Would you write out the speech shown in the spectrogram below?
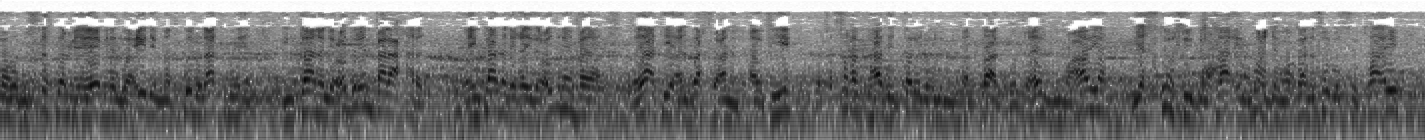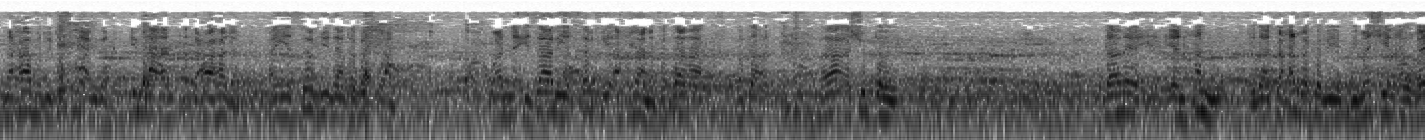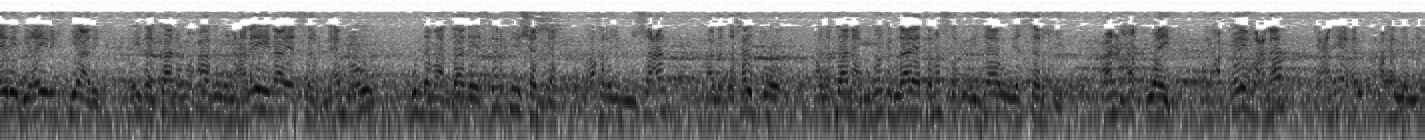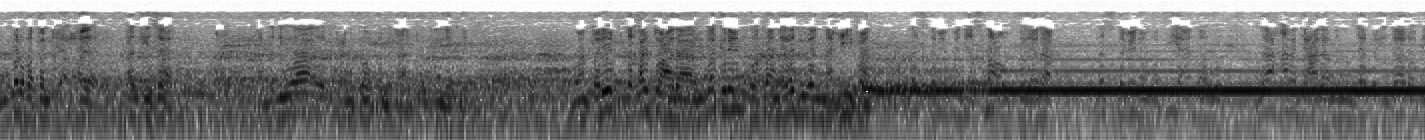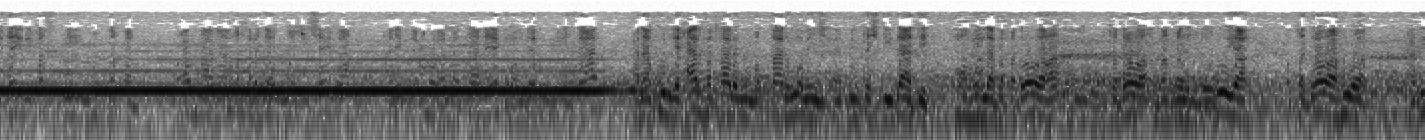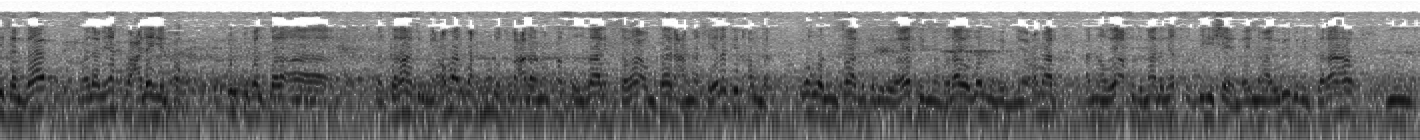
فهو مستثنى من إيه؟ من الوعيد المذكور لكن إن كان لعذر فلا حرج. وإن كان لغير عذر فيأتي البحث عن فيه. وقد سقطت هذه الترجمه من بطال وزهير بن معاوية يسترخي بالخاء المعجم وكان سبب استرخائه نحامة جسمي أبي بكر إلا أن أتعاهده أن يسترخي إذا غفلت عنه وأن إزاري يسترخي أحيانا فكان فكان أشده. كان ينحن إذا تحرك بمشي أو غيره بغير اختياره. فاذا كان محافظا عليه لا يسترخي لأنه كلما كان يسترخي شده. وأخرج ابن سعد قال دخلت قال كان أبو بكر لا يتمسك ازاره يسترخي عن حقويه. والحقوين معناه يعني محل مربط الإزار. الذي هو يعني فوق اليتين وعن طريق دخلت على أبي بكر وكان رجلا نحيفا لست ممن يصنعه خيلاء لست منهم وفيه انه لا حرج على من جر ازاره بغير قصده مطلقا واما ما اخرجه ابن ابي شيبه عن ابن عمر انه كان يكره جر الازار على فقال ابن بطال هو من من تشديداته. والا فقد روى فقد روى فقد روي وقد روى هو حديث الباب ولم يخفى عليه الحكم. قلت بل ترى بل كراهة ابن عمر محمولة على من قصد ذلك سواء كان عن مخيلة أو لا. وهو المطابق لروايته من فلا يظن بابن عمر أنه يأخذ ما لم يقصد به شيء وإنما يريد بالكراهة من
